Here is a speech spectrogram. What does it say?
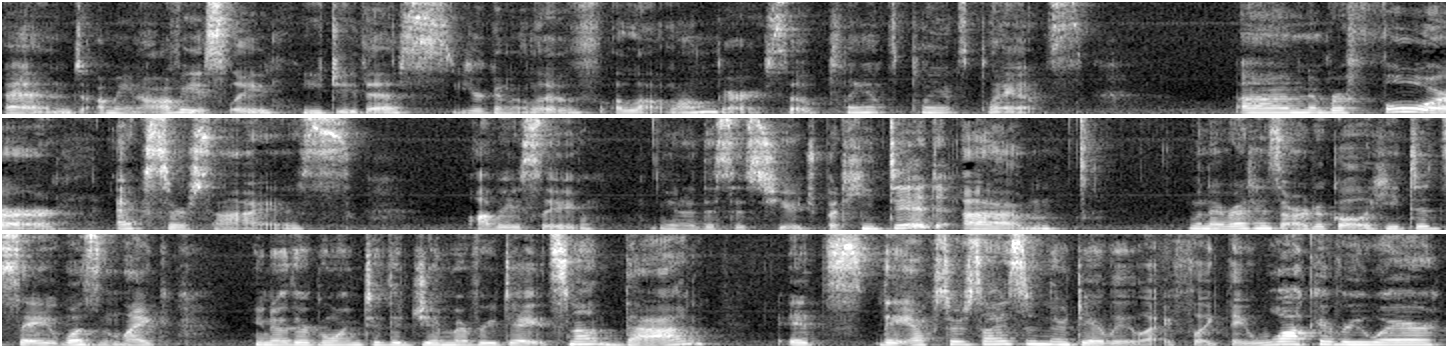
and I mean, obviously, you do this, you're going to live a lot longer. So, plants, plants, plants. Um, number four, exercise. Obviously, you know, this is huge, but he did, um, when I read his article, he did say it wasn't like, you know, they're going to the gym every day. It's not that. It's they exercise in their daily life. Like they walk everywhere,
